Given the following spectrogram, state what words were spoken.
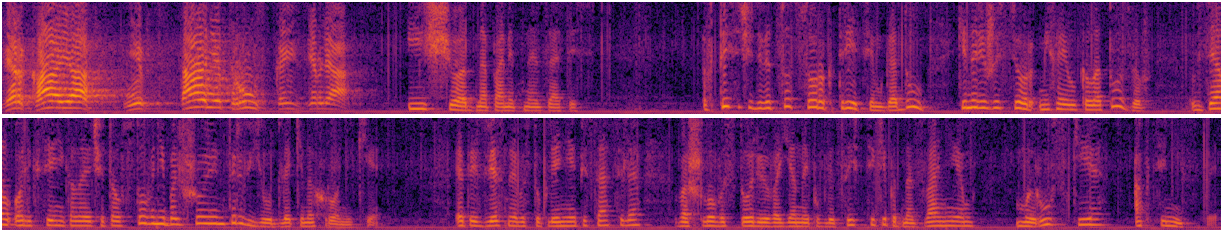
сверкая, не встанет русская земля. И еще одна памятная запись. В 1943 году кинорежиссер Михаил Колотозов взял у Алексея Николаевича Толстого небольшое интервью для кинохроники. Это известное выступление писателя вошло в историю военной публицистики под названием «Мы русские оптимисты».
